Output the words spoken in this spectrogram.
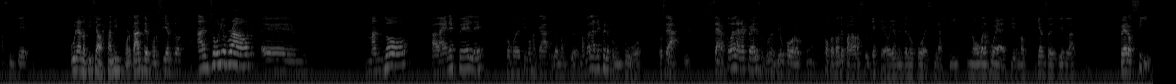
Así que una noticia bastante importante, por cierto. Antonio Brown eh, mandó a la NFL, como decimos acá, lo, mandó a la NFL por un tubo. O sea, se hartó de la NFL, se puso a decir un, poco, un de palabras sucias que obviamente no puedo decir aquí. No las voy a decir, no pienso decirlas. Pero sí,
